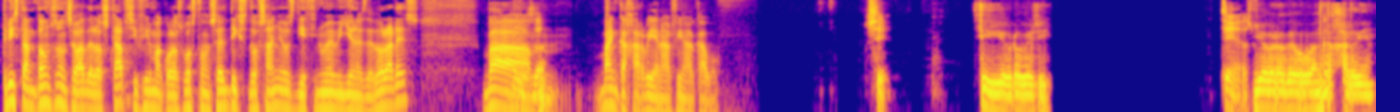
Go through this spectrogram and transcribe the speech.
Tristan Thompson se va de los Caps y firma con los Boston Celtics dos años, 19 millones de dólares. Va, va a encajar bien al fin y al cabo. Sí, Sí, yo creo que sí. sí, es- Yo creo que va a encajar bien.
